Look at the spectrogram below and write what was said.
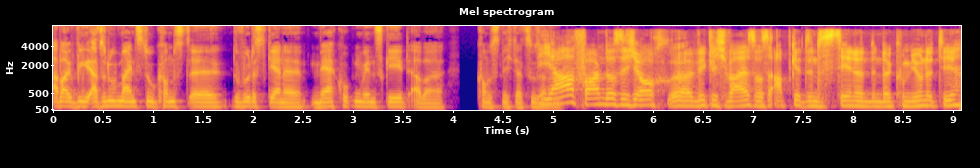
aber wie, also du meinst, du kommst, äh, du würdest gerne mehr gucken, wenn es geht, aber kommst nicht dazu. Ja, vor allem, dass ich auch äh, wirklich weiß, was abgeht in der Szene und in der Community.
